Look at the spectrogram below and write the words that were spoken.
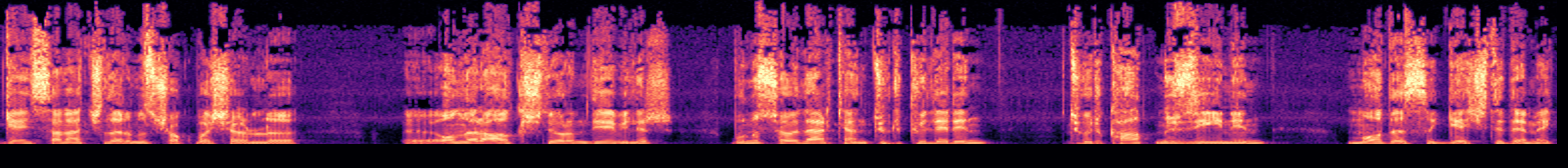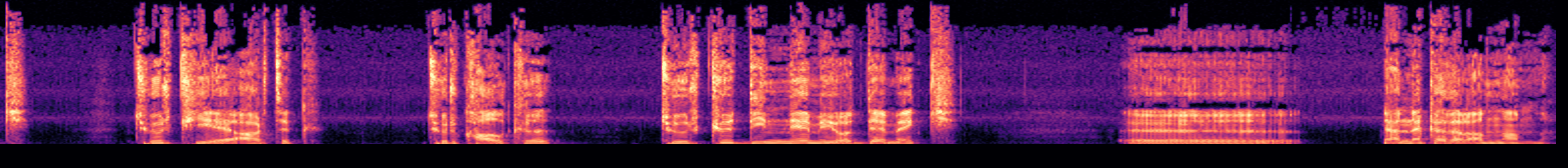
genç sanatçılarımız çok başarılı, e, onları alkışlıyorum diyebilir. Bunu söylerken türkülerin, Türk halk müziğinin modası geçti demek. Türkiye artık Türk halkı türkü dinlemiyor demek e, yani ne kadar anlamlı.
